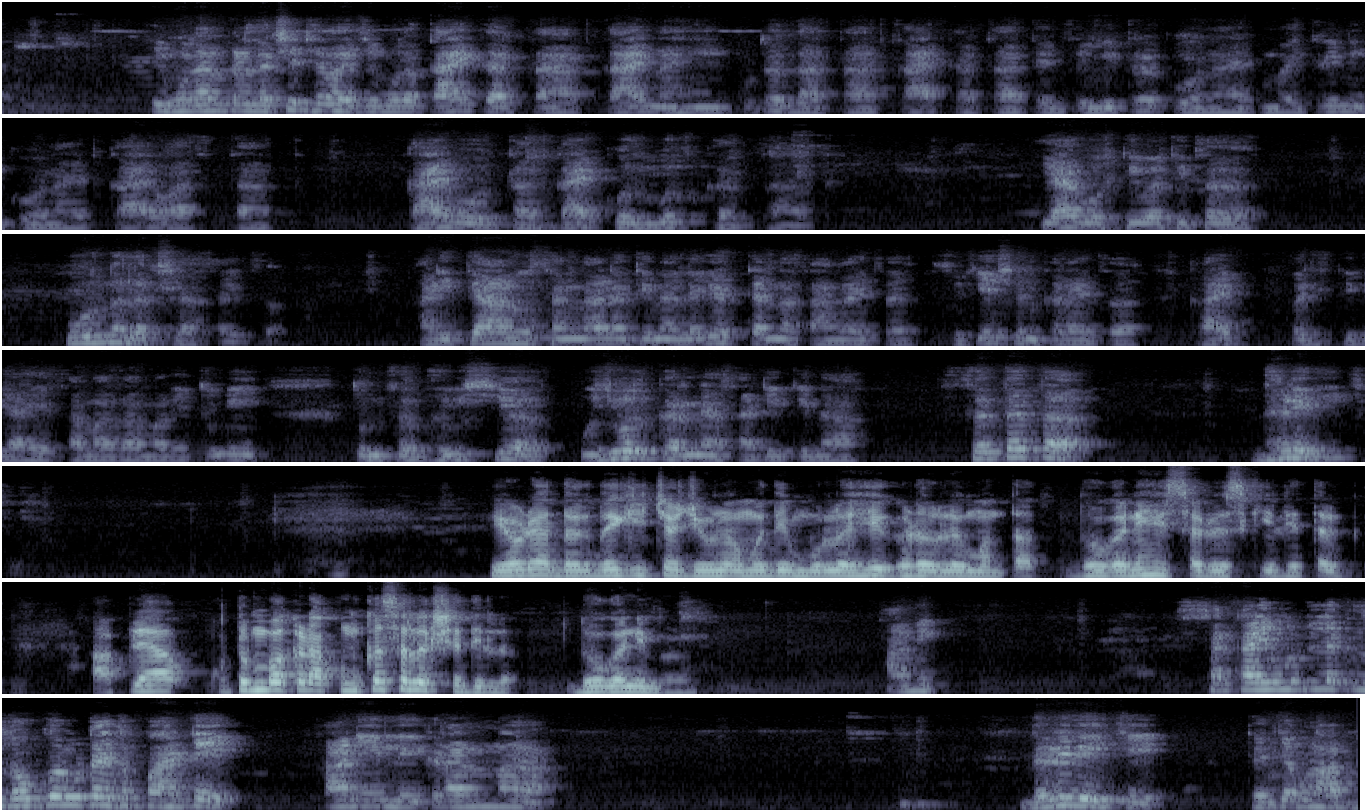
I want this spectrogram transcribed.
ती मुलांकडे लक्ष ठेवायची. मुलं काय करतात काय नाही कुठं जातात काय करतात त्यांचे मित्र कोण आहेत मैत्रिणी कोण आहेत काय वाचतात काय बोलतात काय कुजबूज करतात या गोष्टीवर तिचं पूर्ण लक्ष असायचं. आणि त्या अनुषंगाने तिनं लगेच त्यांना सांगायचं सिच्युएशन करायचं काय परिस्थिती आहे समाजामध्ये? तुम्ही तुमचं भविष्य उज्ज्वल करण्यासाठी तिनं सतत धडे द्यायचे. एवढ्या दगदगीच्या जीवनामध्ये मुलंही घडवलं म्हणतात. दोघांनीही सर्व्हिस केली. तर आपल्या कुटुंबाकडे आपण कसं लक्ष दिलं दोघांनी मिळून? आम्ही सकाळी उठलं की लवकर उठायचं पहाटे. आणि लेकरांना धडे द्यायचे. त्यांच्याकडून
